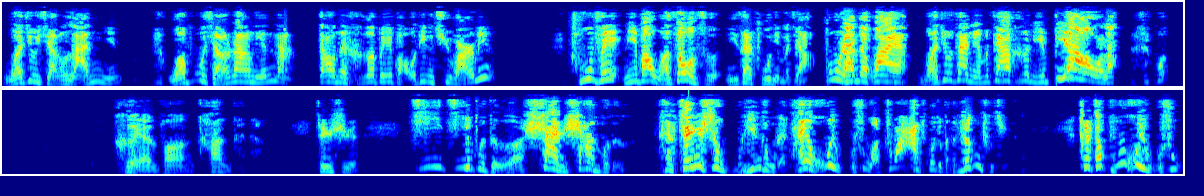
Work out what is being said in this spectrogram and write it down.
我就想拦您，我不想让您呐到那河北保定去玩命。除非你把我揍死，你再出你们家，不然的话呀，我就在你们家和你彪了。我贺远芳看看他，真是积积不得，善善不得。他真是武林中人，他要会武术，我抓出去把他扔出去。可是他不会武术，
